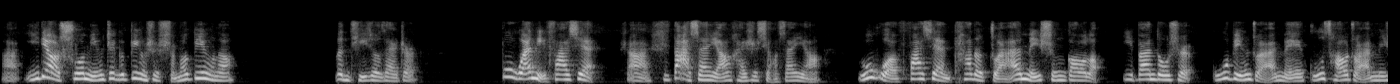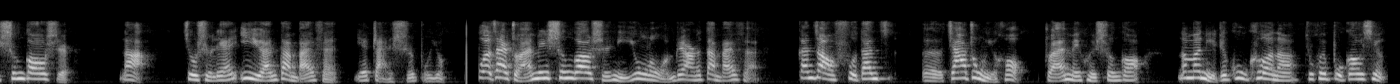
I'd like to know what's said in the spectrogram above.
啊，一定要说明这个病是什么病呢？问题就在这儿，不管你发现是吧，是大三阳还是小三阳。如果发现它的转氨酶升高了，一般都是谷丙转氨酶、谷草转氨酶升高时，那就是连一元蛋白粉也暂时不用。如果在转氨酶升高时，你用了我们这样的蛋白粉，肝脏负担呃加重以后，转氨酶会升高，那么你这顾客呢就会不高兴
